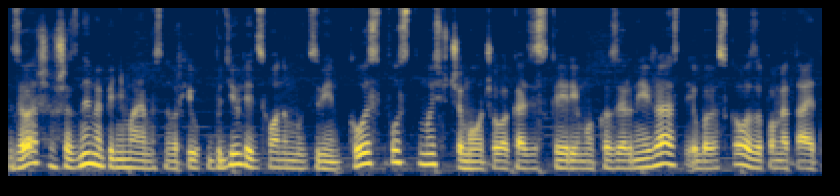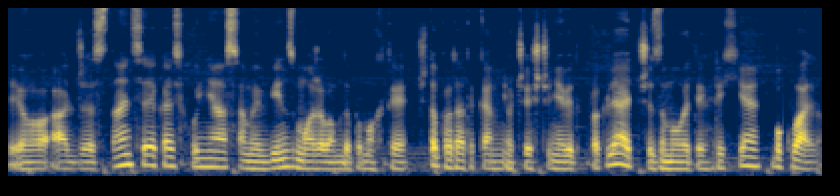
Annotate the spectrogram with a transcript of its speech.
Завершивши з ними, піднімаємось на верхівку будівлі і дзвонимо дзвін. Коли спустимось, вчимо чувака зі Скайріму козирний жест і обов'язково запам'ятайте його, адже станція якась хуйня, саме він зможе вам допомогти. Чи то продати камінь очищення від проклять, чи замовити гріхи. Буквально.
